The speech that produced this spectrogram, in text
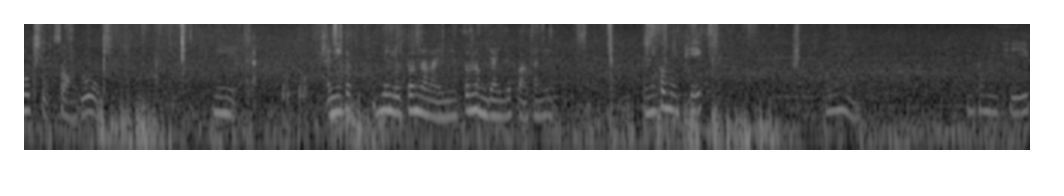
ลูกสุกสองลูก นี่ อันนี้ก็ไม่รู้ต้นอะไรเนี่ย ต้นลำไยหรือเปล่าคะเนี่ย อันนี้ก็มีพริก นี่นี่ก็มีพริก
